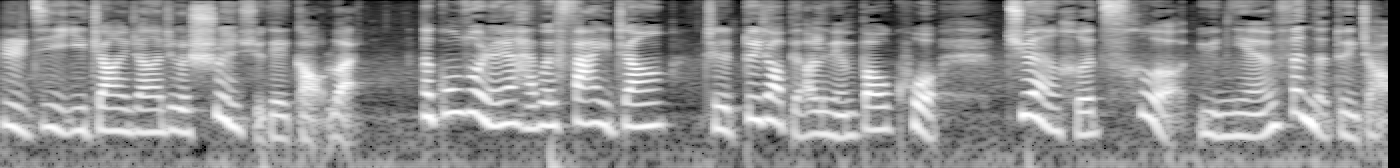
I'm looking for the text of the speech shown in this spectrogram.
日记一张一张的这个顺序给搞乱。那工作人员还会发一张这个对照表，里面包括卷和册与年份的对照，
